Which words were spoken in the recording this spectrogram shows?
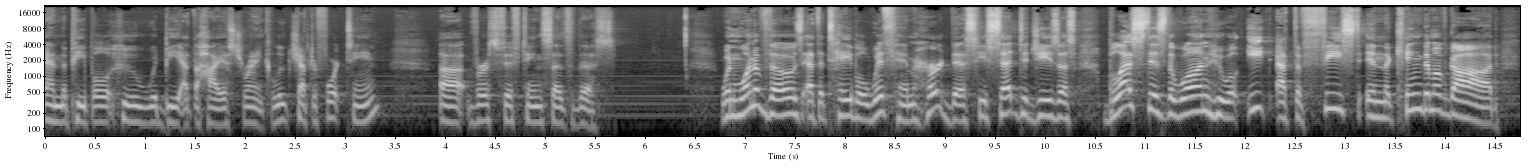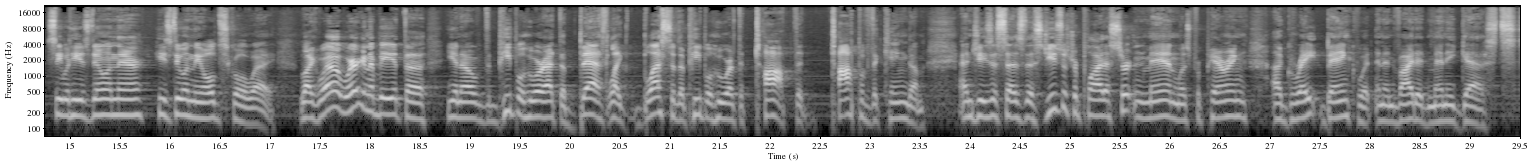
and the people who would be at the highest rank. Luke chapter 14, uh, verse 15 says this. When one of those at the table with him heard this, he said to Jesus, Blessed is the one who will eat at the feast in the kingdom of God. See what he's doing there? He's doing the old school way. Like, well, we're going to be at the, you know, the people who are at the best, like, blessed are the people who are at the top, the top of the kingdom. And Jesus says this Jesus replied, A certain man was preparing a great banquet and invited many guests.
